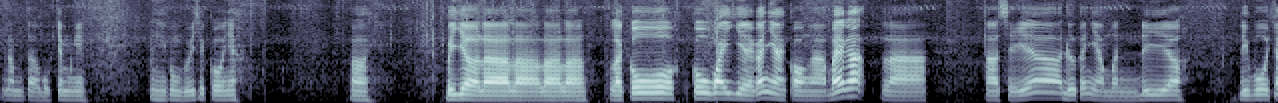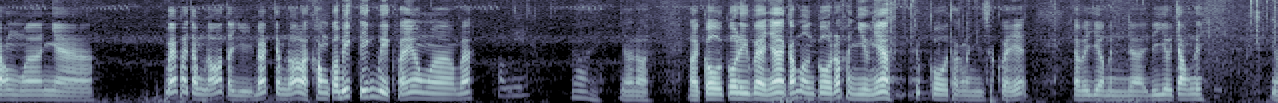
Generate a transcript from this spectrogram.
5 tờ 100 ngàn. Đây con gửi cho cô nha. Rồi. Bây giờ là là là là là cô cô quay về cả nhà. Còn à, bác á là à, sẽ đưa cả nhà mình đi à, đi vô trong à, nhà bác ở trong đó. Tại vì bác trong đó là không có biết tiếng Việt phải không bác? Không biết. Rồi dạ rồi rồi cô cô đi về nha. Cảm ơn cô rất là nhiều nha. Chúc cô thật là nhiều sức khỏe. Rồi bây giờ mình à, đi vô trong đi. Dạ.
